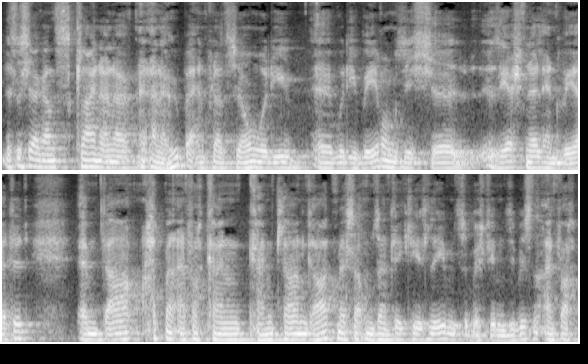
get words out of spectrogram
Das ist ja ganz klein in einer, einer Hyperinflation, wo die, äh, wo die Währung sich äh, sehr schnell entwertet. Ähm, da hat man einfach keinen, keinen klaren Gradmesser, um sein tägliches Leben zu bestimmen. Sie wissen einfach,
